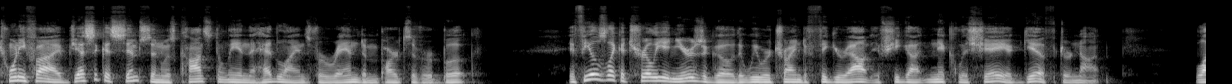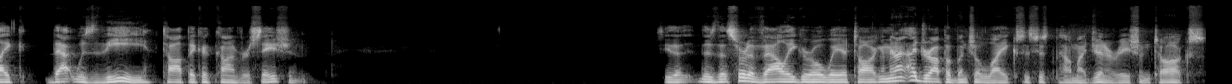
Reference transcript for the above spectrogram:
25. Jessica Simpson was constantly in the headlines for random parts of her book. It feels like a trillion years ago that we were trying to figure out if she got Nick Lachey a gift or not. Like that was the topic of conversation. See, there's that sort of Valley Girl way of talking. I mean, I, I drop a bunch of likes. It's just how my generation talks.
